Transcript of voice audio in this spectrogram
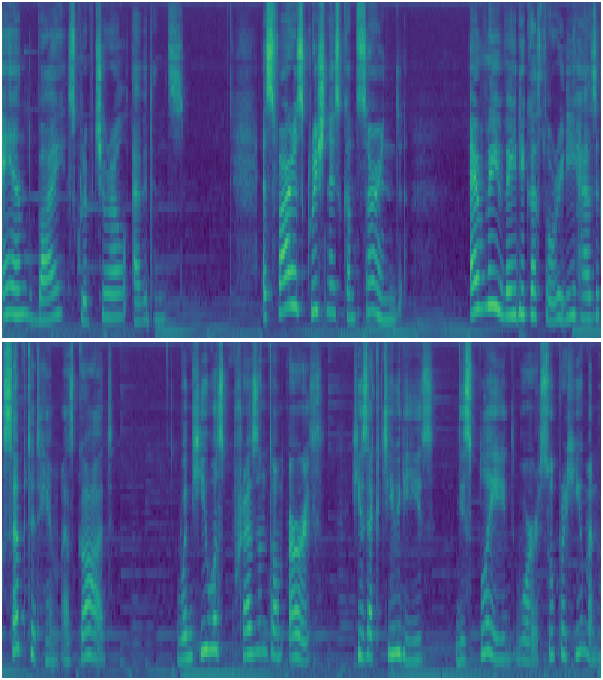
and by scriptural evidence. As far as Krishna is concerned, Every Vedic authority has accepted him as God. When he was present on earth, his activities displayed were superhuman.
